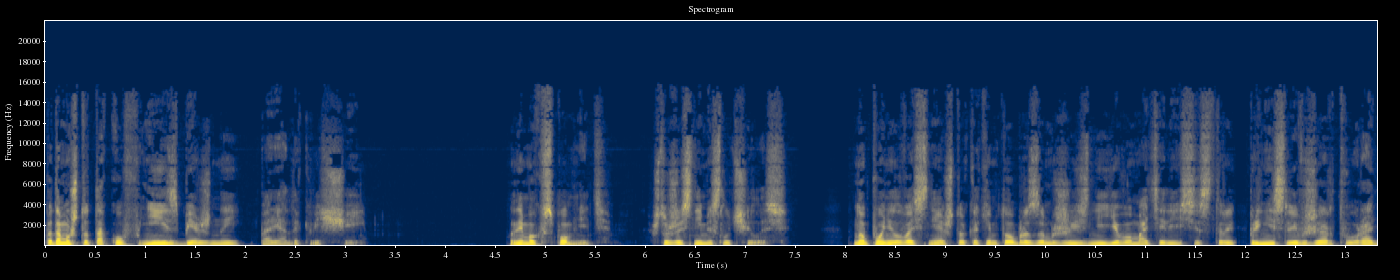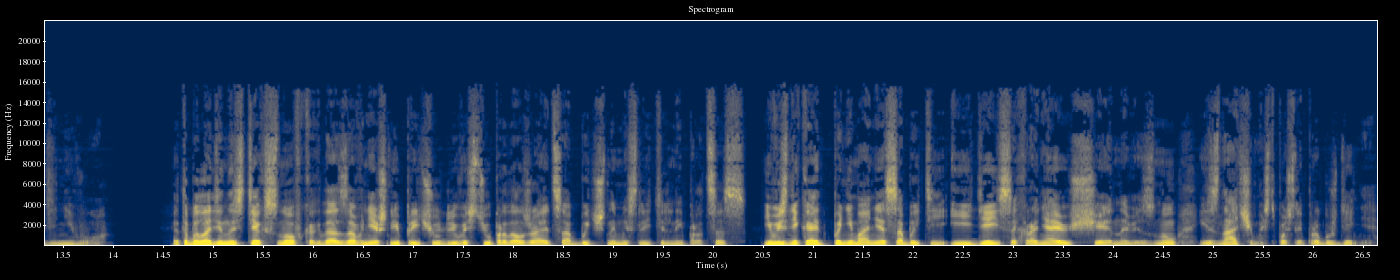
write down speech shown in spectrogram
потому что таков неизбежный порядок вещей. Он не мог вспомнить, что же с ними случилось, но понял во сне, что каким-то образом жизни его матери и сестры принесли в жертву ради него. Это был один из тех снов, когда за внешней причудливостью продолжается обычный мыслительный процесс и возникает понимание событий и идей, сохраняющее новизну и значимость после пробуждения.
